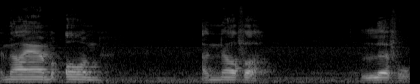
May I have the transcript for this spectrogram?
and I am on another level.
